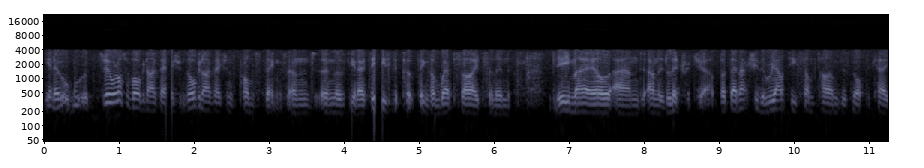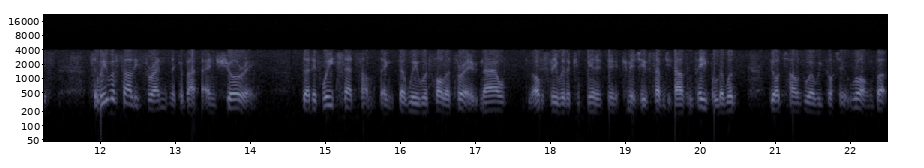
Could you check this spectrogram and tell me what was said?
you know, through a lot of organisations, organisations promise things, and, and you know, it's easy to put things on websites and in email and, and in literature, but then actually the reality sometimes is not the case. So we were fairly forensic about ensuring that if we'd said something, that we would follow through. Now, obviously, with a community, community of 70,000 people, there was the odd times where we got it wrong, but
